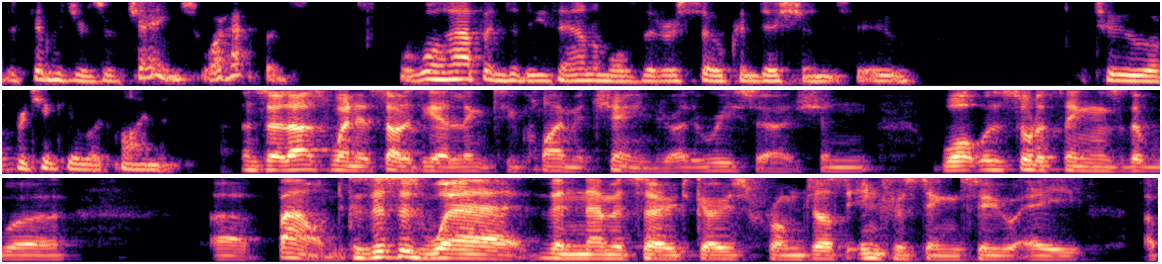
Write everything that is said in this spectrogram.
the temperatures have changed. What happens? What will happen to these animals that are so conditioned to to a particular climate? And so that's when it started to get linked to climate change, right? The research and what were the sort of things that were uh, found because this is where the nematode goes from just interesting to a, a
